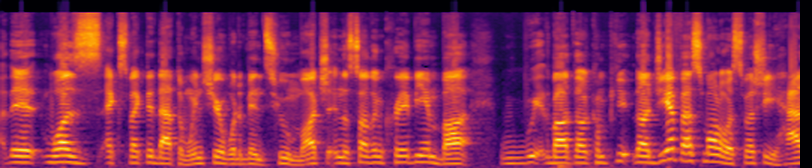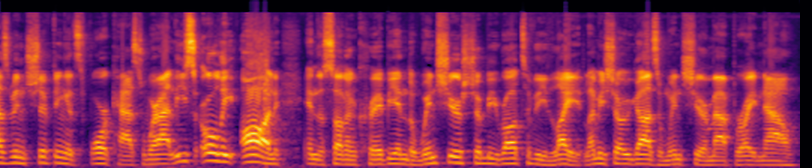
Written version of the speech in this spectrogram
it was expected that the wind shear would have been too much in the southern Caribbean, but but the compute the GFS model especially has been shifting its forecast where at least early on in the southern Caribbean the wind shear should be relatively light. Let me show you guys a wind shear map right now.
